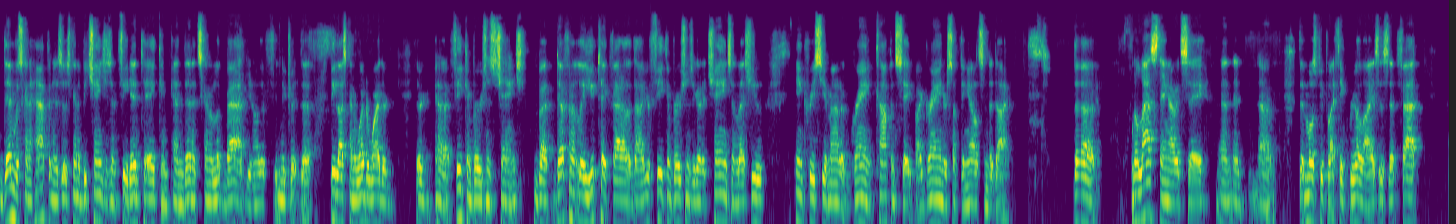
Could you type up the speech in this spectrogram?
then what's going to happen is there's going to be changes in feed intake and, and then it's going to look bad. You know, the, nutri- the feedlot's going to wonder why their, their uh, feed conversions change. But definitely you take fat out of the diet, your feed conversions are going to change unless you increase the amount of grain, compensate by grain or something else in the diet. The the last thing I would say, and, and uh, that most people I think realize, is that fat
